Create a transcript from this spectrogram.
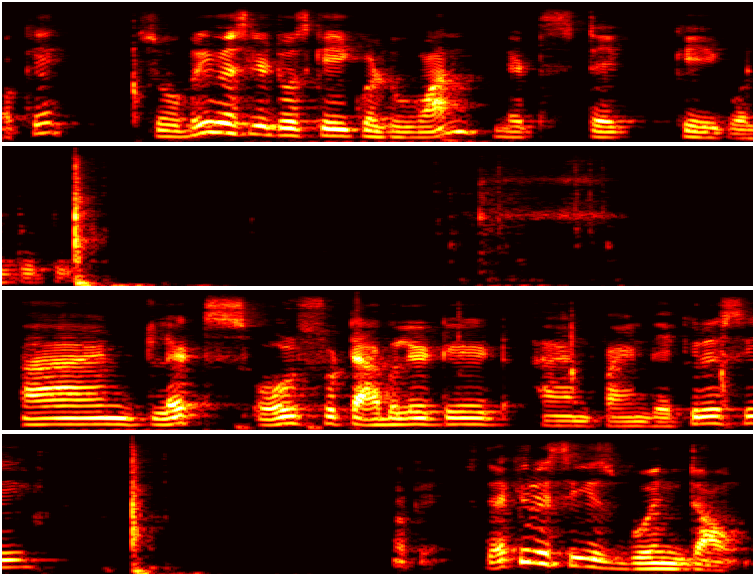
okay. So previously it was k equal to 1 let's take k equal to 2 and let's also tabulate it and find the accuracy okay. So the accuracy is going down.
